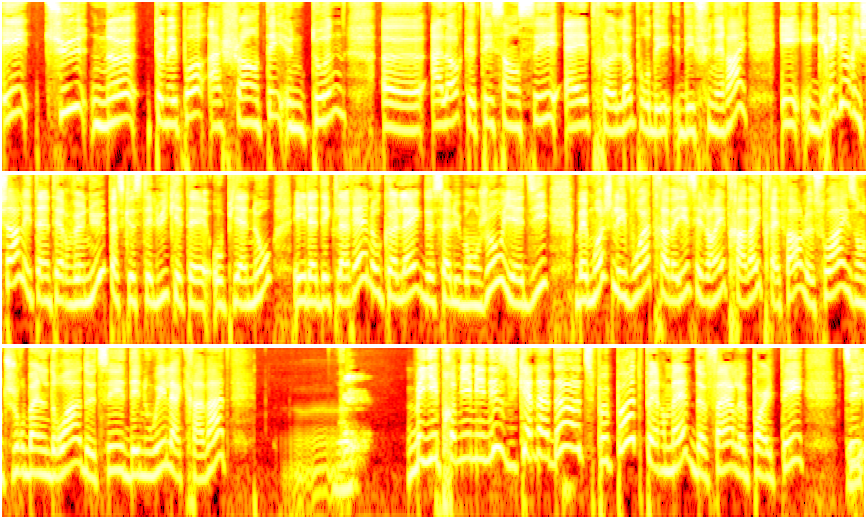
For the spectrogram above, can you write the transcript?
Et tu ne te mets pas à chanter une toune euh, alors que tu es censé être là pour des, des funérailles. Et, Grégory Charles est intervenu parce que c'était lui qui était au piano et il a déclaré à nos collègues de Salut Bonjour, il a dit, ben moi je les vois travailler, ces gens-là ils travaillent très fort le soir, ils ont toujours bien le droit de, tu sais, dénouer la cravate. Oui. Mais il est premier ministre du Canada, tu peux pas te permettre de faire le party. Tu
